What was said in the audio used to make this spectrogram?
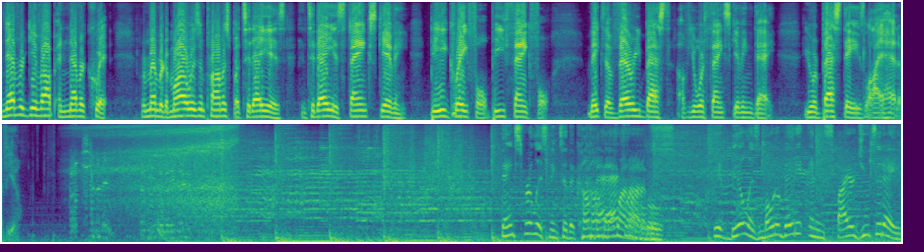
never give up, and never quit. Remember, tomorrow isn't promised, but today is. And today is Thanksgiving. Be grateful, be thankful. Make the very best of your Thanksgiving day. Your best days lie ahead of you. Thanks for listening to the Comeback, Comeback Chronicles. Chronicles. If Bill has motivated and inspired you today,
